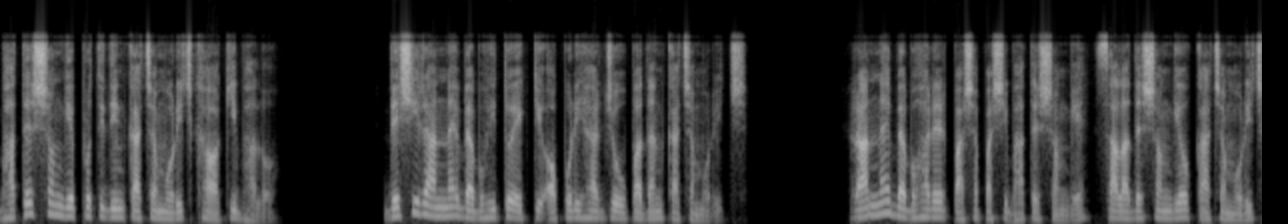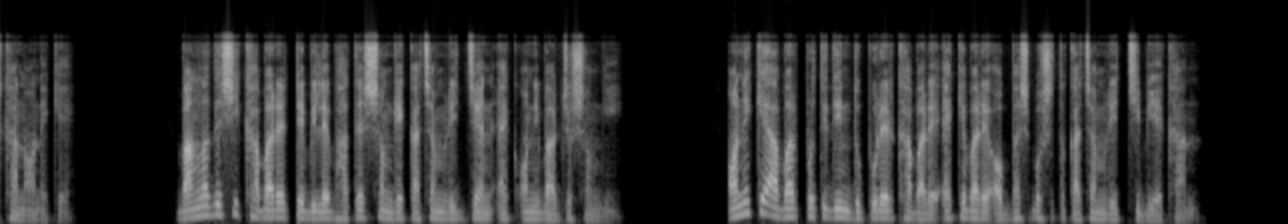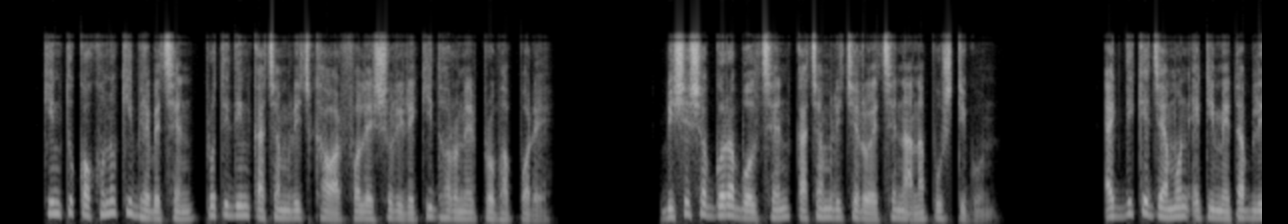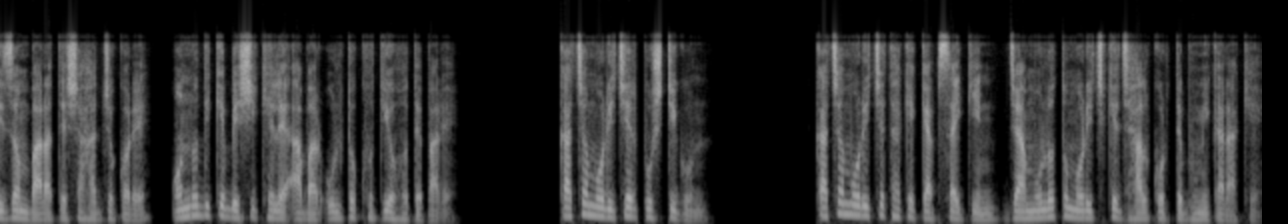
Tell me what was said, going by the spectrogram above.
ভাতের সঙ্গে প্রতিদিন কাঁচা মরিচ খাওয়া কি ভালো? দেশি রান্নায় ব্যবহৃত একটি অপরিহার্য উপাদান কাঁচামরিচ রান্নায় ব্যবহারের পাশাপাশি ভাতের সঙ্গে, সালাদের সঙ্গেও কাঁচা মরিচ খান অনেকে। বাংলাদেশি খাবারের টেবিলে ভাতের সঙ্গে কাঁচামরিচ যেন এক অনিবার্য সঙ্গী। অনেকে আবার প্রতিদিন দুপুরের খাবারে একেবারে অভ্যাসবশত কাঁচামরিচ চিবিয়ে খান। কিন্তু কখনো কি ভেবেছেন, প্রতিদিন কাঁচামরিচ খাওয়ার ফলে শরীরে কি ধরনের প্রভাব পড়ে? বিশেষজ্ঞরা বলছেন, কাঁচামরিচে রয়েছে নানা পুষ্টিগুণ। একদিকে যেমন এটি মেটাবলিজম বাড়াতে সাহায্য করে, অন্যদিকে বেশি খেলে আবার উল্টো ক্ষতিও হতে পারে। কাঁচামরিচের পুষ্টিগুণ। কাঁচামরিচে থাকে ক্যাপসাইকিন, যা মূলত মরিচকে ঝাল করতে ভূমিকা রাখে।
